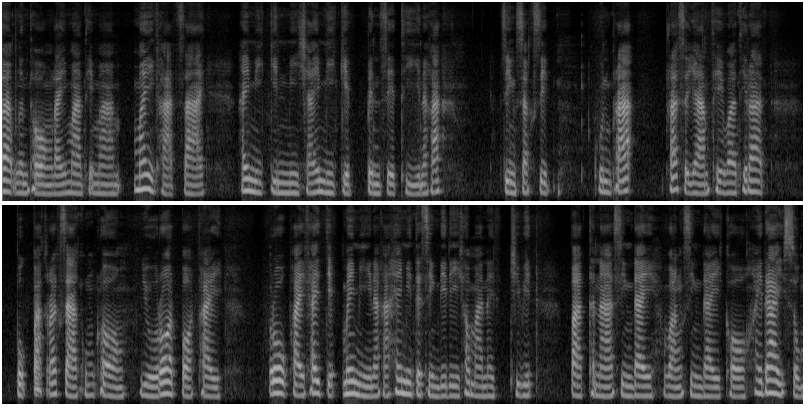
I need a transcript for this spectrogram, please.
ลาภเงินทองไหลมาเทมา ไม่ขาดสาย ให้มีกินมีใช้มีเก็บเป็นเศรษฐีนะคะ สิ่งศักดิ์สิทธิ์ คุณพระพระสยามเทวาธิราช ปกปักรักษาคุ้มครอง อยู่รอดปลอดภัย โรคภัยไข้เจ็บไม่มีนะคะ ให้มีแต่สิ่งดีๆ เข้ามาในชีวิตปรารถนาสิ่งใดหวังสิ่งใดขอให้ได้สม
